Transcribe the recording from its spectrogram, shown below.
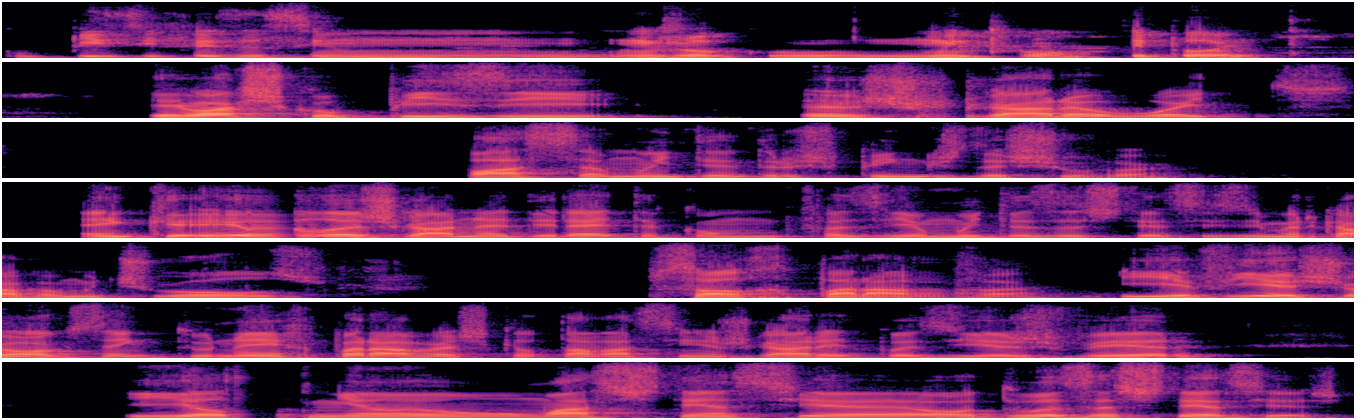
o Pizzi fez assim um, um jogo muito bom, tipo 8? Eu acho que o Pizzi a jogar a 8 passa muito entre os pingos da chuva. Em que ele a jogar na direita, como fazia muitas assistências e marcava muitos golos, o pessoal reparava. E havia jogos em que tu nem reparavas que ele estava assim a jogar e depois ias ver e ele tinha uma assistência ou duas assistências.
